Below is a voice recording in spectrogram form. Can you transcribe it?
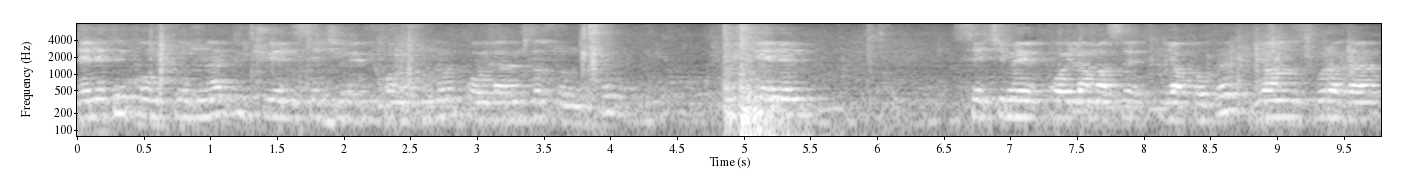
denetim komisyonuna 3 üyeli seçimi konusunu oylarınıza sunmuştuk. 3 üyenin seçimi oylaması yapıldı. Yalnız burada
